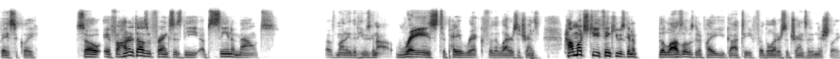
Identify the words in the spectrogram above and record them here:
basically. So if a hundred thousand francs is the obscene amount of money that he was gonna raise to pay Rick for the letters of transit, how much do you think he was gonna the Laszlo was gonna pay Ugarte for the letters of transit initially?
